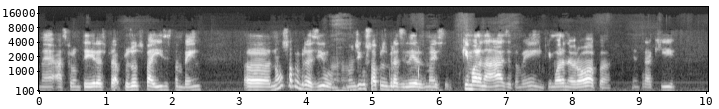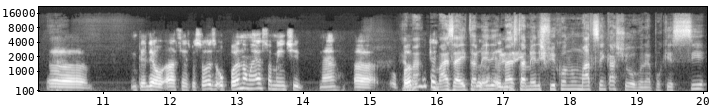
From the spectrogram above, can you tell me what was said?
né, as fronteiras para os outros países também. Uh, não só para o Brasil, uhum. não digo só para os brasileiros, mas quem mora na Ásia também, quem mora na Europa, entrar aqui. Uh, entendeu? Assim, as pessoas, o PAN não é somente, né? Uh, o PAN é, mas, muita... mas aí também, mas também eles ficam num mato sem cachorro, né? Porque se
